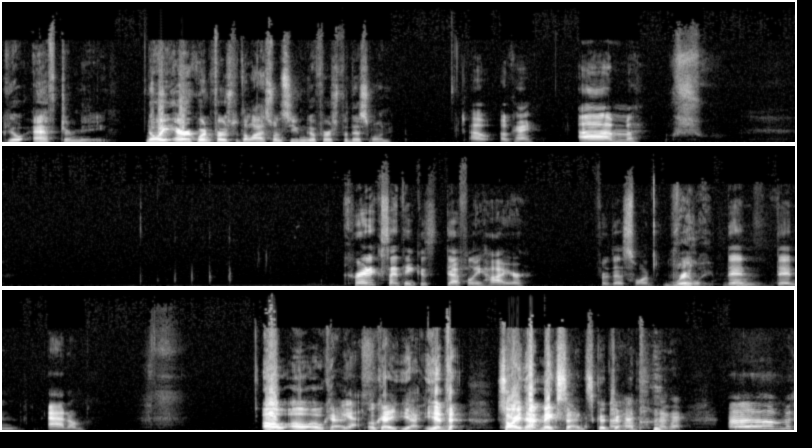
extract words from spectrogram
go after me. No wait, Eric went first with the last one, so you can go first for this one. Oh, okay. Um. Critics, I think, is definitely higher for this one Really? than than Adam. Oh, oh, okay. Yes. Okay, yeah, yeah. That, sorry, that makes sense. Good Okay. job. okay. Um.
